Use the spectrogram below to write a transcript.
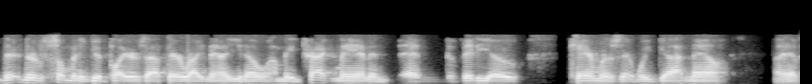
There, there's so many good players out there right now. You know, I mean, TrackMan and and the video cameras that we've got now have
